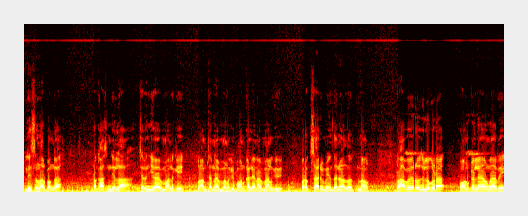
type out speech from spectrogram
రిలీజ్ సందర్భంగా ప్రకాశం జిల్లా చిరంజీవి అభిమానులకి రామ్ చరణ్ అభిమానులకి పవన్ కళ్యాణ్ అభిమానులకి మరొకసారి మేము ధన్యవాదాలు తెలుపుతున్నాం. రాబోయే రోజుల్లో కూడా పవన్ కళ్యాణ్ గారిని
